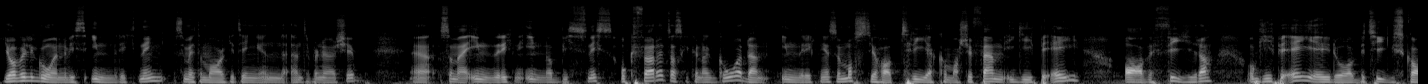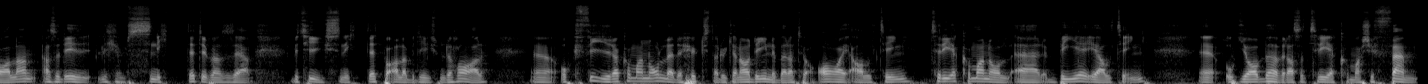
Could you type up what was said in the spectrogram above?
jag vill gå en viss inriktning som heter marketing and entrepreneurship, eh, som är inriktning inom business. Och för att jag ska kunna gå den inriktningen så måste jag ha 3,25 i GPA av 4. Och GPA är ju då betygsskalan, alltså det är liksom snittet, typ man ska säga. Betygssnittet på alla betyg som du har. Eh, och 4,0 är det högsta du kan ha, det innebär att du har A i allting. 3,0 är B i allting. Eh, Och jag behöver alltså 3,25.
